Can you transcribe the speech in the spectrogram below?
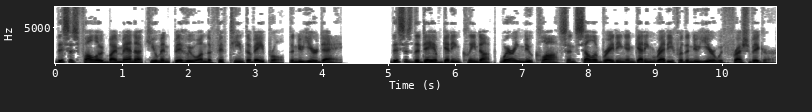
This is followed by Mana human Bihu on the 15th of April, the New Year day. This is the day of getting cleaned up, wearing new cloths and celebrating and getting ready for the new year with fresh vigor.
